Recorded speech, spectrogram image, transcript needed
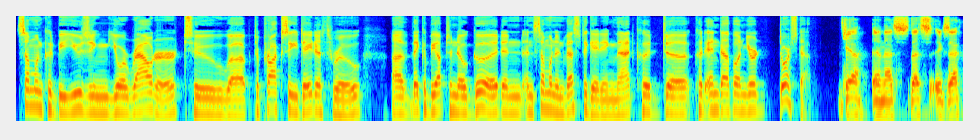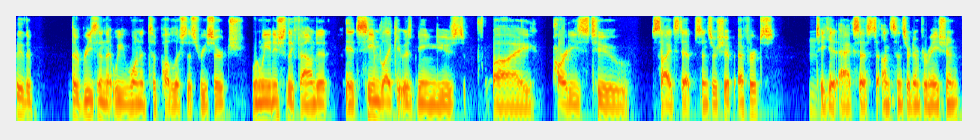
someone could be using your router to uh, to proxy data through. Uh, they could be up to no good, and, and someone investigating that could uh, could end up on your doorstep. Yeah, and that's that's exactly the the reason that we wanted to publish this research. When we initially found it, it seemed like it was being used by parties to sidestep censorship efforts hmm. to get access to uncensored information.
